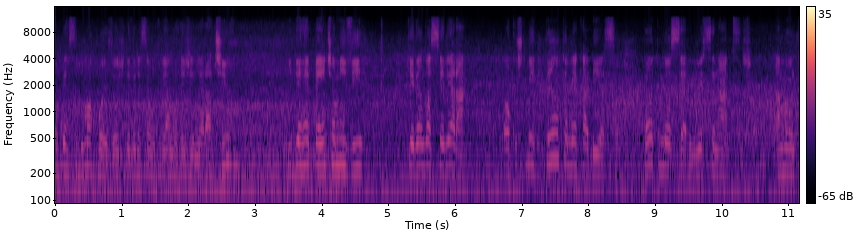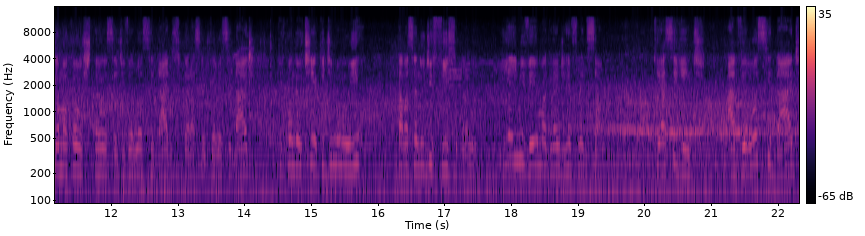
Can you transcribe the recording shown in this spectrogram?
eu percebi uma coisa, hoje deveria ser um treino regenerativo e de repente eu me vi querendo acelerar. Eu acostumei tanto a minha cabeça, tanto o meu cérebro, minhas sinapses, a manter uma constância de velocidade, superação de velocidade, que quando eu tinha que diminuir, estava sendo difícil para mim. E aí me veio uma grande reflexão, que é a seguinte, a velocidade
